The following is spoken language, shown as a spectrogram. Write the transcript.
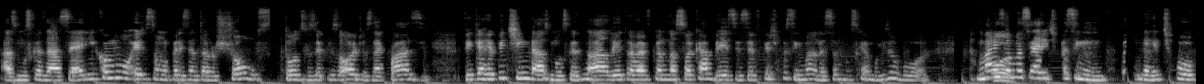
as músicas da série. E como eles estão apresentando shows, todos os episódios, né? Quase fica repetindo as músicas, então a letra vai ficando na sua cabeça. E você fica tipo assim, mano, essa música é muito boa. Mas Pô. é uma série, tipo assim, é, tipo,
